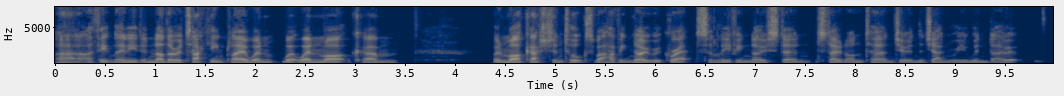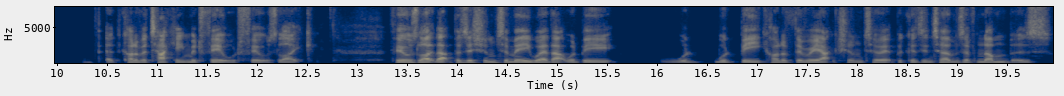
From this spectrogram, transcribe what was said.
Uh, I think they need another attacking player. When when Mark um, when Mark Ashton talks about having no regrets and leaving no stone stone unturned during the January window, it kind of attacking midfield feels like feels like that position to me, where that would be would would be kind of the reaction to it because in terms of numbers,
